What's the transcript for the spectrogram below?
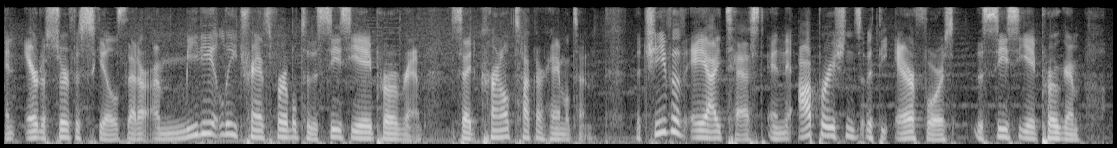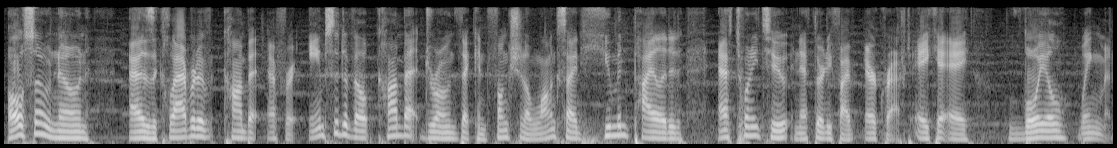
and air to surface skills that are immediately transferable to the CCA program, said Colonel Tucker Hamilton. The chief of AI test and the operations with the Air Force, the CCA program, also known as a collaborative combat effort, aims to develop combat drones that can function alongside human piloted F 22 and F 35 aircraft, aka loyal wingmen.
